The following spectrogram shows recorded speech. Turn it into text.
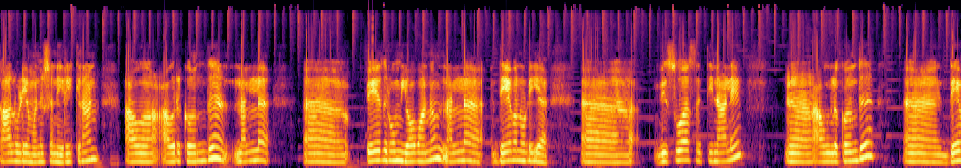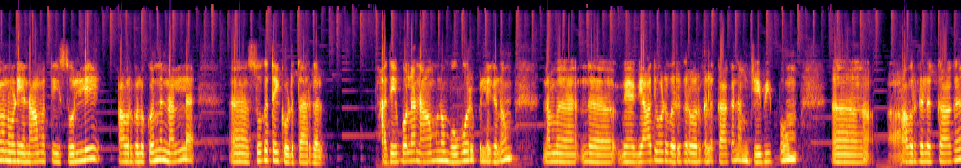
காலுடைய மனுஷன் இருக்கிறான். அவ அவருக்கு வந்து நல்ல பேதரும் யோவானும் நல்ல தேவனுடைய விசுவாசத்தினாலே அவங்களுக்கு வந்து தேவனுடைய நாமத்தை சொல்லி அவர்களுக்கு வந்து நல்ல சுகத்தை கொடுத்தார்கள். அதே போல் நாமளும் ஒவ்வொரு பிள்ளைகளும் நம்ம இந்த வியாதியோடு வருகிறவர்களுக்காக நாம் ஜெபிப்போம். அவர்களுக்காக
